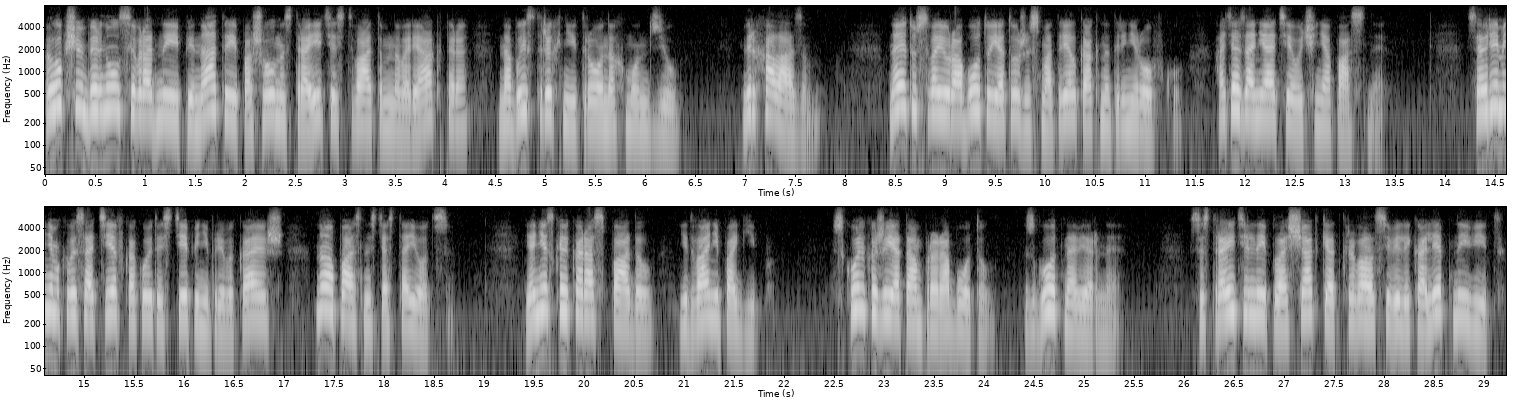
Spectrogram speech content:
В общем, вернулся в родные пенаты и пошел на строительство атомного реактора на быстрых нейтронах Мондзю. Верхолазом. На эту свою работу я тоже смотрел как на тренировку, хотя занятие очень опасное. Со временем к высоте в какой-то степени привыкаешь, но опасность остается. Я несколько раз падал, едва не погиб. Сколько же я там проработал? С год, наверное. Со строительной площадки открывался великолепный вид.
